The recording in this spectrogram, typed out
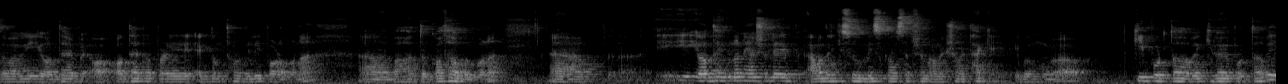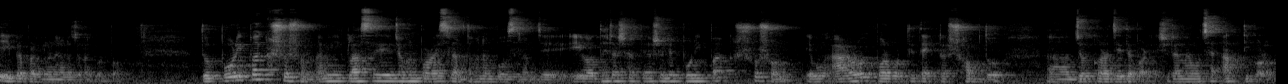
তবে আমি অধ্যায়, অধ্যায়ের ব্যাপারে একদম থরলি পড়াবো না। বা হয়তো কথাও বলব না। এই অধ্যায়গুলো নিয়ে আসলে আমাদের কিছু মিসকনসেপশন অনেক সময় থাকে এবং কি পড়তে হবে, কীভাবে পড়তে হবে এই ব্যাপারগুলো নিয়ে আলোচনা করব। তো পরিপাক শোষণ, আমি ক্লাসে যখন পড়াইছিলাম তখন আমি বলছিলাম যে এই অধ্যায়টার সাথে আসলে পরিপাক শোষণ এবং আরও পরবর্তীতে একটা শব্দ যোগ করা যেতে পারে। সেটার নাম হচ্ছে আত্মীকরণ।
